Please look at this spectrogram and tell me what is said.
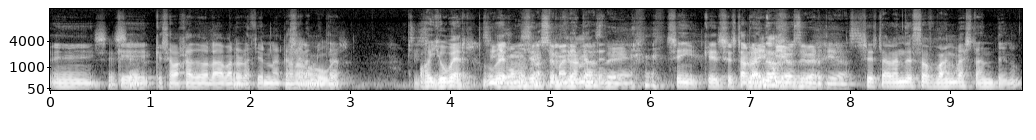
Eh, Sí, que, sí. que se ha bajado la valoración a casi No, no, la mitad. Uber. Sí, Oye. Uber. Sí, Uber, llevamos unas semanitas de, Sí, que se está de hablando... IPOs divertidas. Se está hablando de SoftBank bastante, ¿no?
